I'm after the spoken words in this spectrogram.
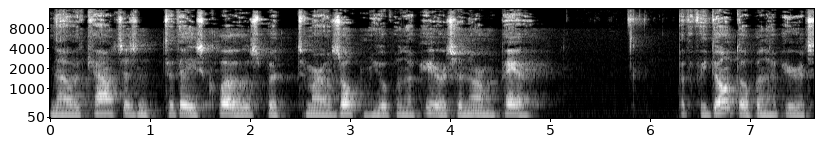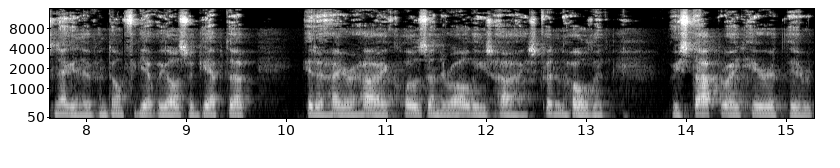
Now it counts as today's close, but tomorrow's open. You open up here, it's a normal pattern. But if we don't open up here, it's negative. And don't forget, we also gapped up, hit a higher high, closed under all these highs, couldn't hold it. We stopped right here at the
